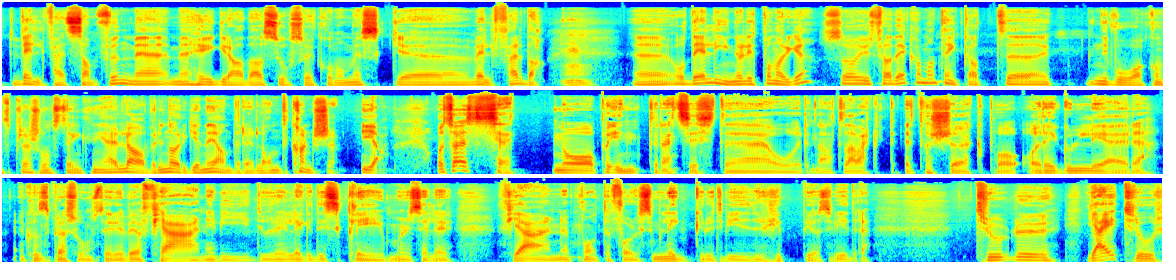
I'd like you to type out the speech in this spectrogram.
et velferdssamfunn med, med høy grad av sosioøkonomisk eh, velferd. Mm. Uh, Og det ligner jo litt på Norge, så ut fra det kan man tenke at nivået av konspirasjonstenkning er lavere i Norge enn i andre land, kanskje. Ja, og så har jeg sett nå på internett siste årene at det har vært et forsøk på å regulere konspirasjonsteorier ved å fjerne videoer eller legge disclaimers eller fjerne på en måte folk som legger ut videoer hyppig osv. Tror du Jeg tror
